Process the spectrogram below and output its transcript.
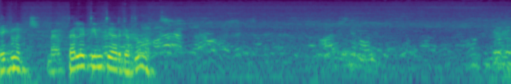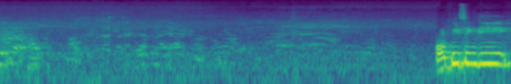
एक मिनट, मैं पहले टीम तैयार कर दूँ ओपी सिंह जी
